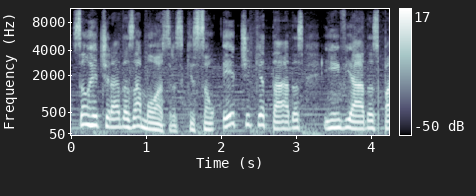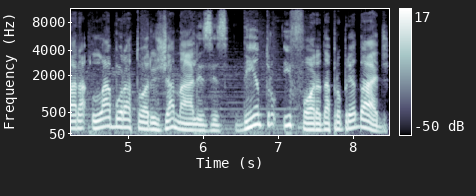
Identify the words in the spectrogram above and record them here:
são retiradas amostras que são etiquetadas e enviadas para laboratórios de análises dentro e fora da propriedade.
